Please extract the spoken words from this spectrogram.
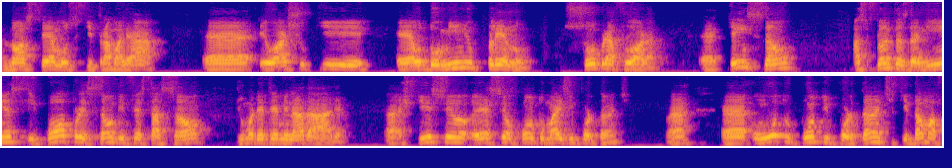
nós temos que trabalhar, eu acho que é o domínio pleno sobre a flora. quem são as plantas daninhas e qual a pressão de infestação de uma determinada área. Acho que esse, é esse é o ponto mais importante. Né? É, um outro ponto importante que dá uma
